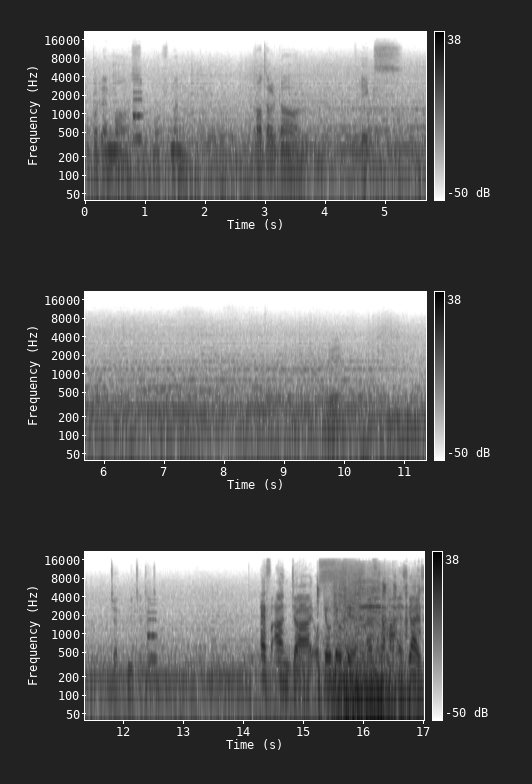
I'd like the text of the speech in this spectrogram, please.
keyboard and mouse, movement, throttle down, X. W, Z, ini Z, Z, Z. F anjay. Oke oke oke. F sama S guys.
